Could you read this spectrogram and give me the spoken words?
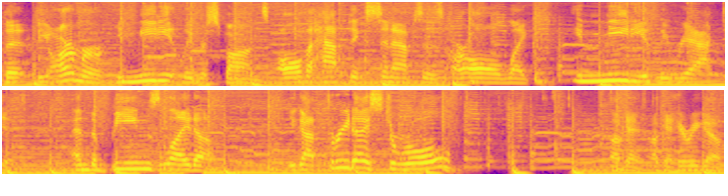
the the armor immediately responds. All the haptic synapses are all like immediately reactive, and the beams light up. You got three dice to roll. Okay, okay, here we go.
